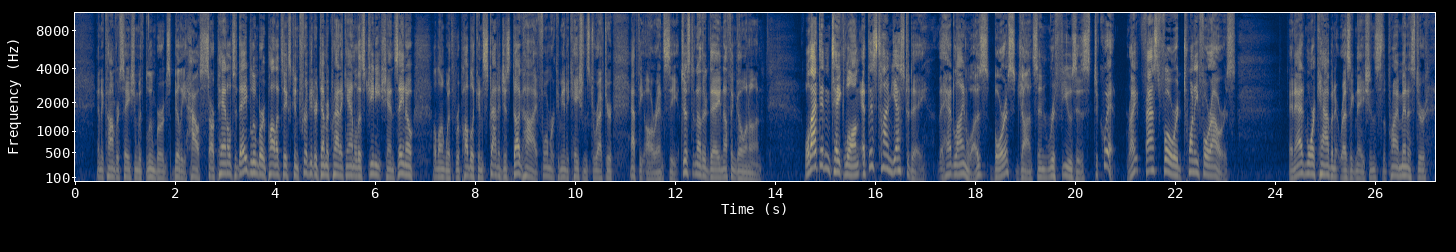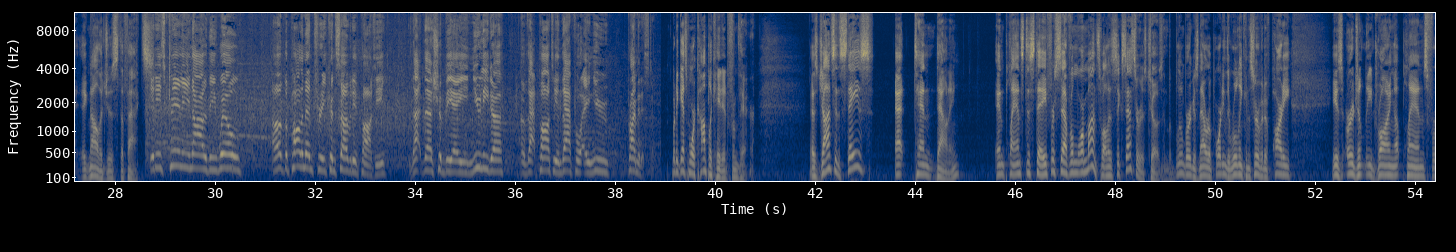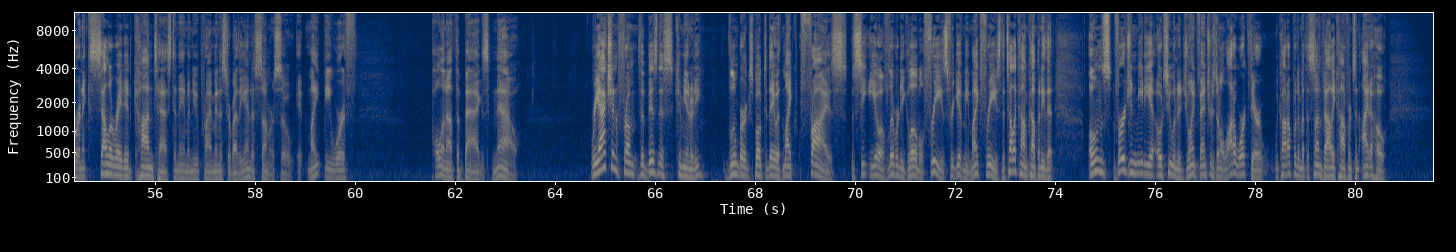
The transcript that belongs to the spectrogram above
in a conversation with Bloomberg's Billy House. Our panel today Bloomberg Politics contributor, Democratic analyst Jeannie Sheehan Zaino, along with Republican strategist Doug Heye, former communications director at the RNC. Just another day, nothing going on. Well, that didn't take long. At this time yesterday, the headline was Boris Johnson refuses to quit, right? Fast forward 24 hours and add more cabinet resignations. The prime minister acknowledges the facts. It is clearly now the will of the Parliamentary Conservative Party that there should be a new leader of that party and therefore a new prime minister. But it gets more complicated from there. As Johnson stays at 10 Downing and plans to stay for several more months while his successor is chosen. But Bloomberg is now reporting the ruling Conservative Party is urgently drawing up plans for an accelerated contest to name a new prime minister by the end of summer. So it might be worth pulling out the bags now. Reaction from the business community. Bloomberg spoke today with Mike Fries, the CEO of Liberty Global. Freeze, forgive me, Mike Fries, the telecom company that owns Virgin Media O2 in a joint venture. He's done a lot of work there. We caught up with him at the Sun Valley Conference in Idaho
